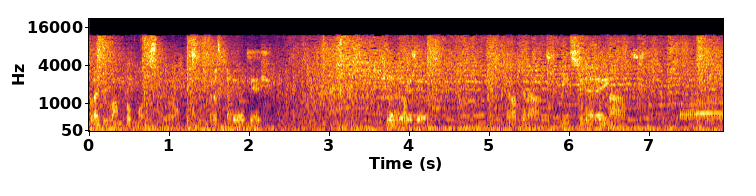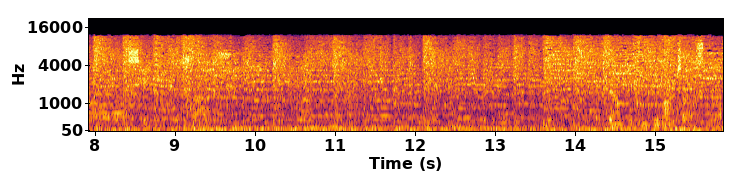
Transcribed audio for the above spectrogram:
Ale jdu vám pomoct, jo? 10%. Jo, běž. Levo 9. 19. Nic si nedej. 17. A svítí. 16. Tak jenom řeknu, kdy mám čelost, jo?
